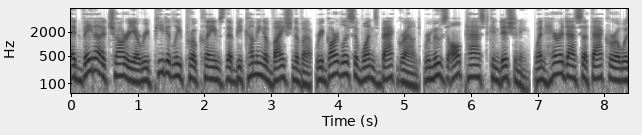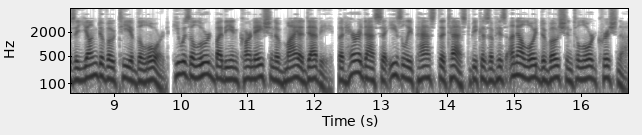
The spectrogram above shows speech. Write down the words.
Advaita Acharya repeatedly proclaims that becoming a Vaishnava, regardless of one's background, removes all past conditioning. When Haridasa Thakura was a young devotee of the Lord, he was allured by the incarnation of Maya Devi, but Haridasa easily passed the test because of his unalloyed devotion to Lord Krishna.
